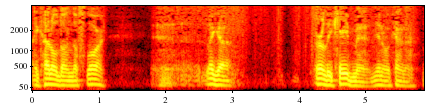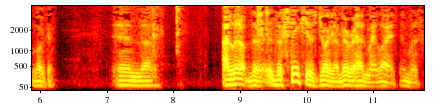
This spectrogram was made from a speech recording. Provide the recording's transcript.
like huddled on the floor, uh, like a early caveman, you know, kind of looking. And uh, I lit up the the stinkiest joint I've ever had in my life. It was,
